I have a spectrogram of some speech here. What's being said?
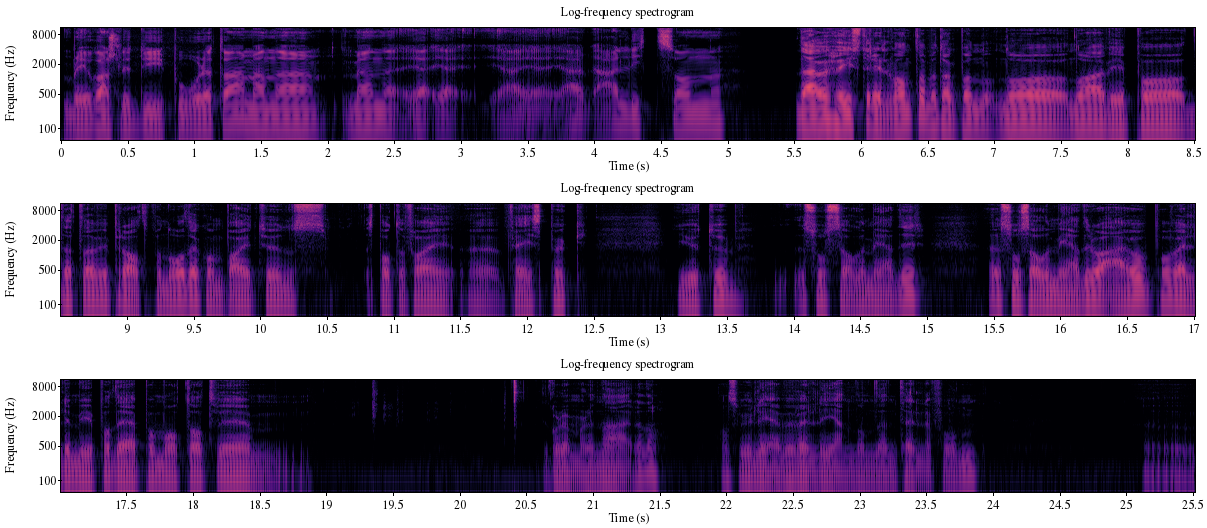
det blir jo kanskje litt dype ord, dette, men, eh, men jeg, jeg, jeg, jeg er litt sånn Det er jo høyst relevant da, med tanke på nå, nå er vi på dette vi prater på nå. Det kommer på iTunes, Spotify, eh, Facebook, YouTube, sosiale medier. Eh, Sosiale medier er jo på veldig mye på det på en måte at vi mm, glemmer det nære. da. Altså Vi lever veldig gjennom den telefonen. Eh,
